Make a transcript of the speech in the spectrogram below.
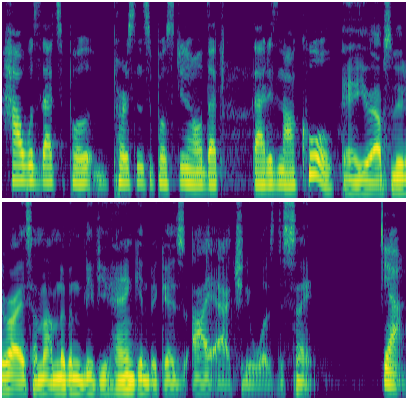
how was that suppo- person supposed to know that that is not cool? And you're absolutely right. So I'm, I'm not going to leave you hanging because I actually was the same. Yeah.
